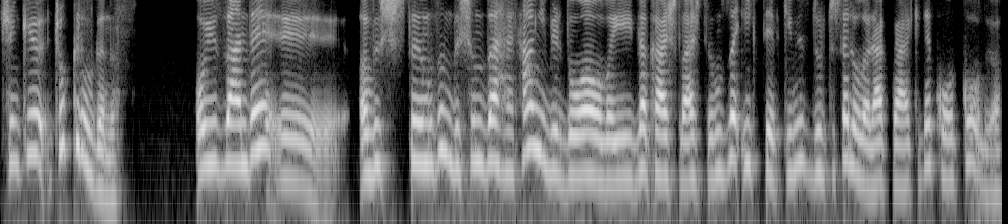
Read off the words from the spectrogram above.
Çünkü çok kırılganız. O yüzden de e, alıştığımızın dışında herhangi bir doğa olayıyla karşılaştığımızda ilk tepkimiz dürtüsel olarak belki de korku oluyor.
